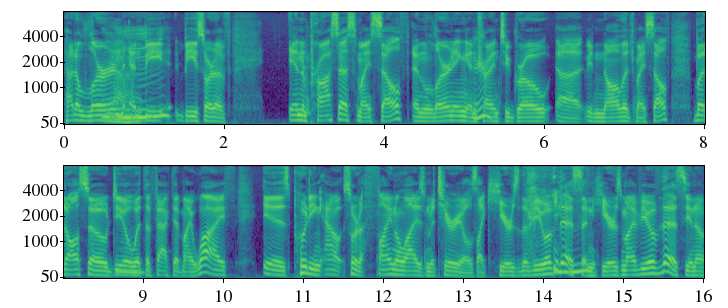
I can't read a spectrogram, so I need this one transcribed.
how to learn Yeah. and be mm-hmm. be sort of in process myself and learning and trying to grow uh, in knowledge myself, but also deal mm-hmm. with the fact that my wife is putting out sort of finalized materials like here's the view of this and here's my view of this you know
